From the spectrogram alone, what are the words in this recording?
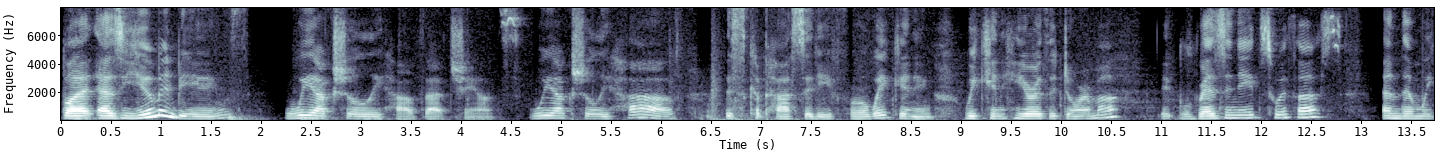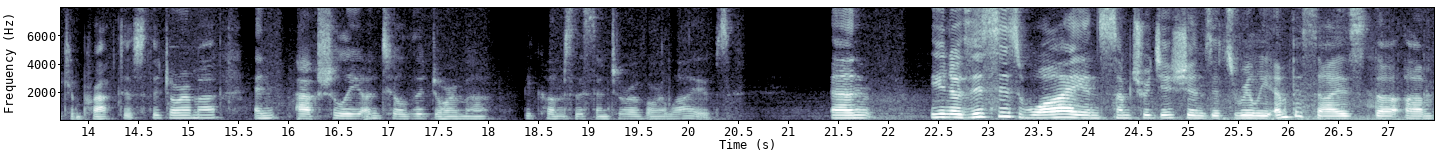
But as human beings, we actually have that chance. We actually have this capacity for awakening. We can hear the Dharma, it resonates with us, and then we can practice the Dharma, and actually until the Dharma becomes the center of our lives. And you know, this is why in some traditions it's really emphasized the um,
